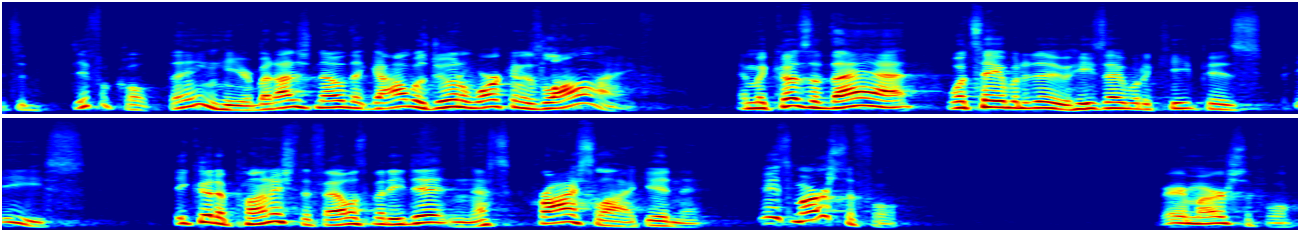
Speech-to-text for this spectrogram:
It's a difficult thing here, but I just know that God was doing a work in his life. And because of that, what's he able to do? He's able to keep his peace. He could have punished the fellows, but he didn't. That's Christ like, isn't it? He's merciful. Very merciful.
